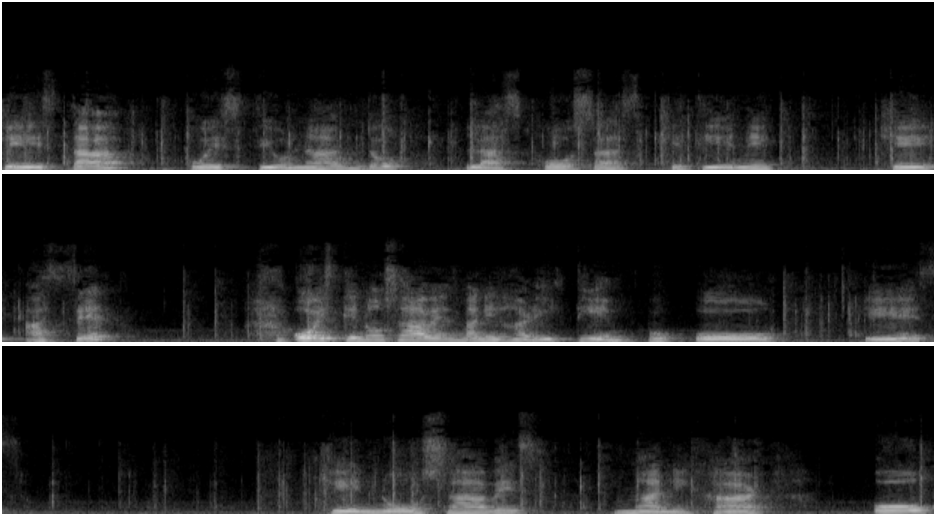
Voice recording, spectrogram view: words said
que está cuestionando las cosas que tiene que hacer. ¿O es que no sabes manejar el tiempo? ¿O es que no sabes manejar o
